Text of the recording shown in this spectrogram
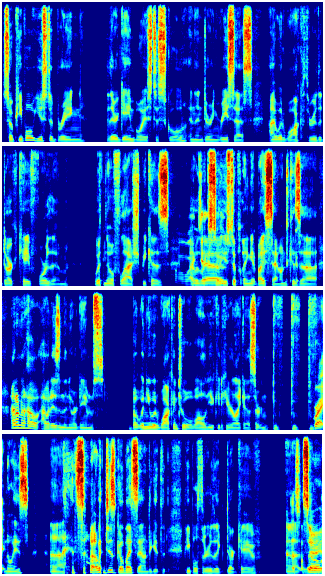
so people used to bring their Game Boys to school, and then during recess, I would walk through the dark cave for them with no Flash because Oh, I was like so used to playing it by sound because uh, I don't know how, how it is in the newer games, but when you would walk into a wall, you could hear like a certain doof, doof, doof Right. noise. Uh, and so I would just go by sound to get th- people through the dark cave. Uh, That's so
